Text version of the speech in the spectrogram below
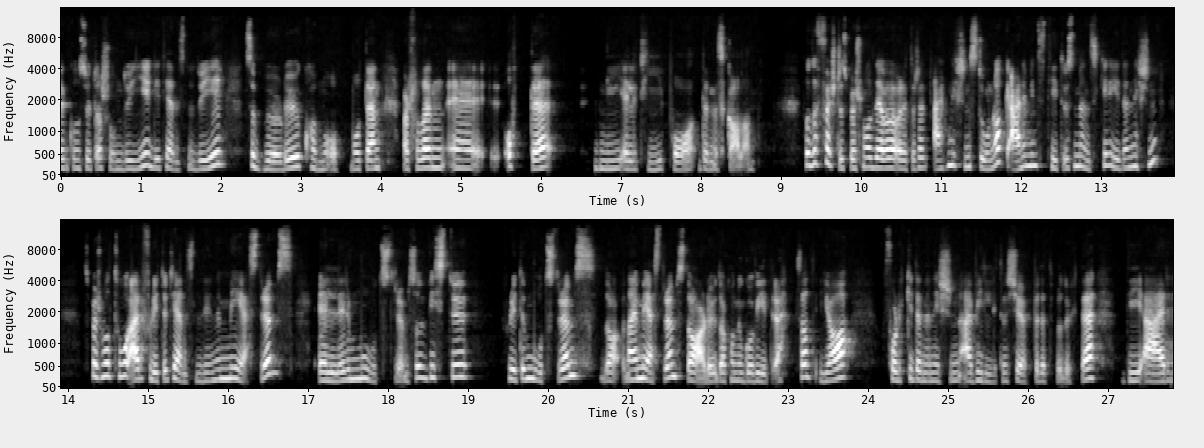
den konsultasjonen du gir, de tjenestene du gir, så bør du komme opp mot en, i hvert fall en eh, åtte ni eller ti på denne skalaen. Så det første spørsmålet det var rett og slett er nisjen stor nok. Er det minst 10 000 mennesker i den nisjen? Spørsmål to er flyter tjenestene dine medstrøms eller motstrøms. Så hvis du flyter motstrøms, da, nei, medstrøms, da, du, da, kan du gå videre. Sant? Ja, folk i denne nisjen er villige til å kjøpe dette produktet. De, er,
